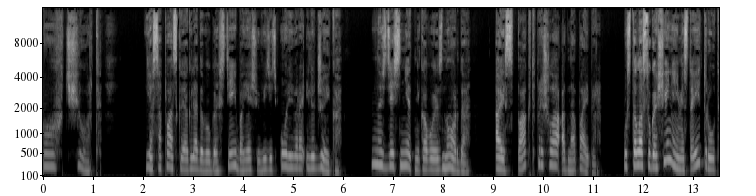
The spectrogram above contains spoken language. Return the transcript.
«Ох, черт!» Я с опаской оглядываю гостей, боясь увидеть Оливера или Джейка. Но здесь нет никого из Норда, а из Пакт пришла одна Пайпер. У стола с угощениями стоит Рут,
